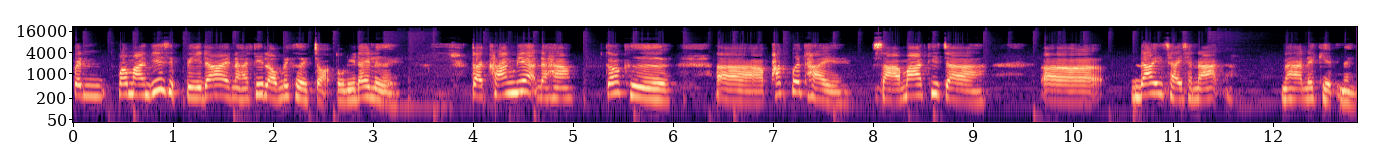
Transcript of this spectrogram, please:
เป็นประมาณ 20 ปีได้นะคะที่เราไม่เคยเจาะตรงนี้ได้เลย แต่ครั้งเนี้ยนะคะก็คืออพรรคเพื่อไทยสามารถที่จะได้ชัยชนะนะคะในเขตหนึ่ง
